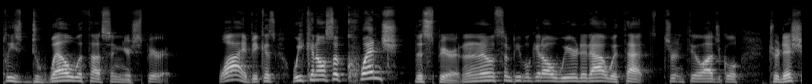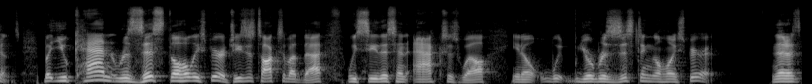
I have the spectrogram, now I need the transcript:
please dwell with us in your Spirit. Why? Because we can also quench the Spirit. And I know some people get all weirded out with that, certain theological traditions, but you can resist the Holy Spirit. Jesus talks about that. We see this in Acts as well. You know, we, you're resisting the Holy Spirit. And, that is,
